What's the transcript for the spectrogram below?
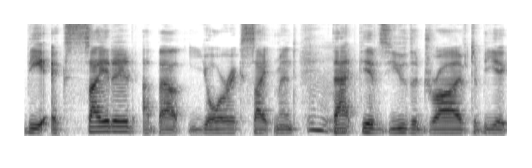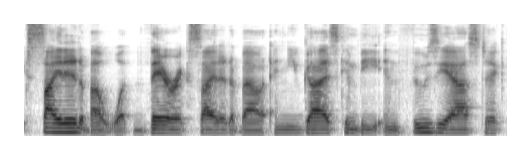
be excited about your excitement, mm-hmm. that gives you the drive to be excited about what they're excited about. And you guys can be enthusiastic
